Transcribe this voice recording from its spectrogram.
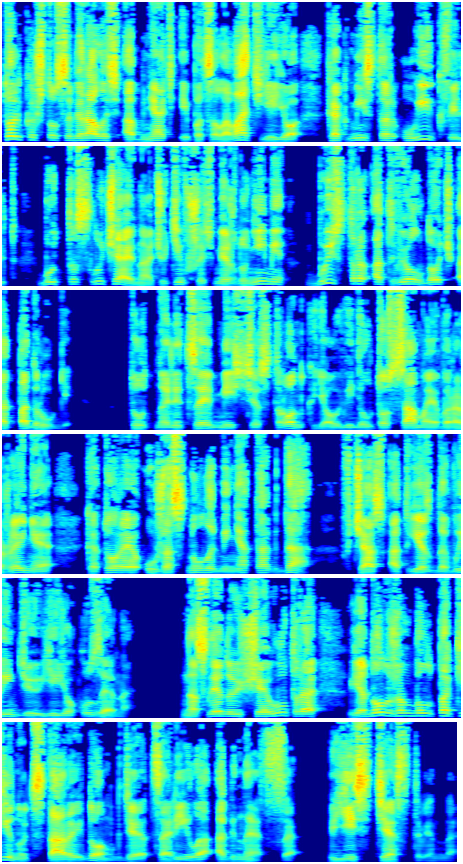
только что собиралась обнять и поцеловать ее, как мистер Уикфилд, будто случайно очутившись между ними, быстро отвел дочь от подруги. Тут на лице миссис Стронг я увидел то самое выражение, которое ужаснуло меня тогда, в час отъезда в Индию ее кузена. На следующее утро я должен был покинуть старый дом, где царила Агнесса. Естественно,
